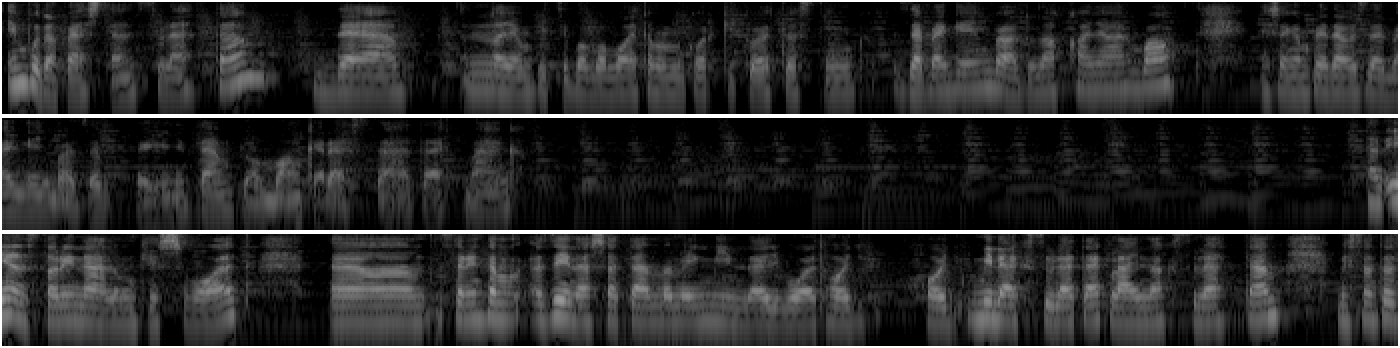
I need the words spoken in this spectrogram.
Én Budapesten születtem, de nagyon pici baba voltam, amikor kiköltöztünk Zebegénybe, a Dunakanyarba, és engem például Zebegénybe, a Zebegényi templomban kereszteltek meg. Hát ilyen sztori nálunk is volt. Szerintem az én esetemben még mindegy volt, hogy, hogy minek születek, lánynak születtem, viszont az,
